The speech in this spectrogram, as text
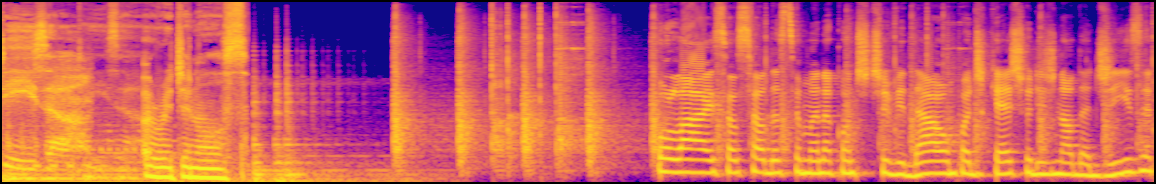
Deezer Originals. Olá, esse é o Céu da Semana Contitividade, um podcast original da Deezer.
